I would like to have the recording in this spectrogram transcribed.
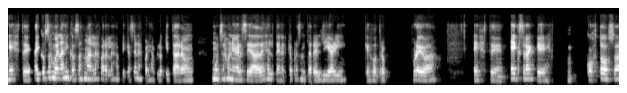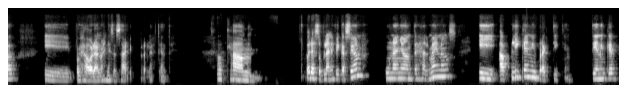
este, hay cosas buenas y cosas malas para las aplicaciones. Por ejemplo, quitaron muchas universidades el tener que presentar el GRE, que es otra prueba este, extra que es costosa y pues ahora no es necesario para los estudiantes. Ok. Am, pero eso, planificación, un año antes al menos, y apliquen y practiquen. Tienen que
